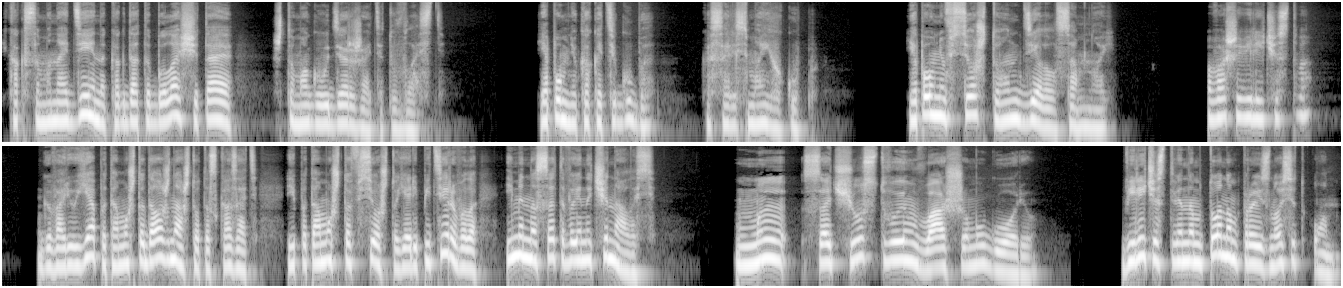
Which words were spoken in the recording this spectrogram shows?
И как самонадеянно когда-то была, считая, что могу удержать эту власть. Я помню, как эти губы касались моих губ. Я помню все, что он делал со мной. «Ваше Величество», — говорю я, потому что должна что-то сказать, и потому что все, что я репетировала, именно с этого и начиналось. «Мы сочувствуем вашему горю», — величественным тоном произносит он.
